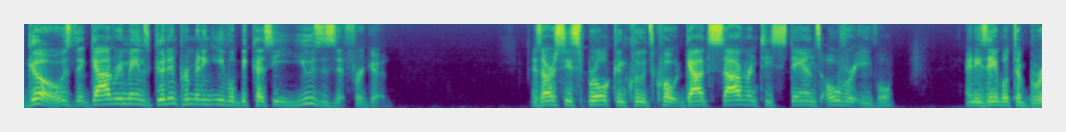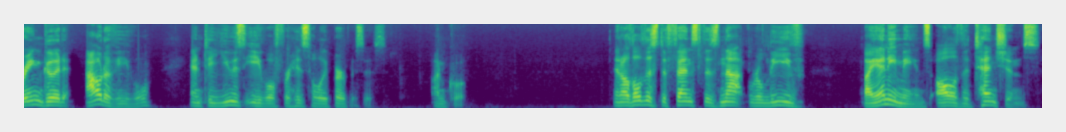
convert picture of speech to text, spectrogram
goes that God remains good in permitting evil because he uses it for good. As R.C. Sproul concludes, quote, God's sovereignty stands over evil, and he's able to bring good out of evil and to use evil for his holy purposes, unquote. And although this defense does not relieve by any means all of the tensions,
